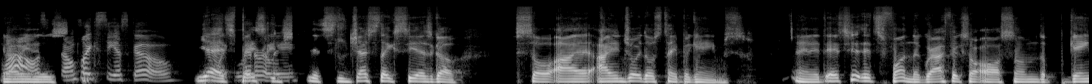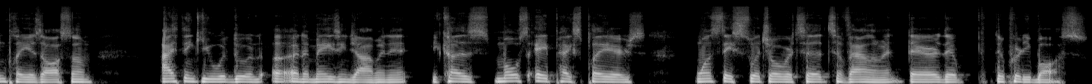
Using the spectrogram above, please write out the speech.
You know what I wow, mean? Sounds like CS:GO. yeah, like, it's basically literally. it's just like CS:GO. So I I enjoy those type of games, and it, it's it's fun. The graphics are awesome. The gameplay is awesome. I think you would do an, a- an amazing job in it because most Apex players, once they switch over to to Valorant, they're they're they're pretty boss.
